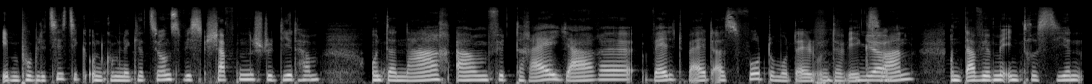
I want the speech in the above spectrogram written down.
eben Publizistik und Kommunikationswissenschaften studiert haben und danach ähm, für drei Jahre weltweit als Fotomodell unterwegs ja. waren. Und da würde mich interessieren,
